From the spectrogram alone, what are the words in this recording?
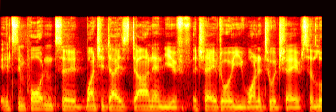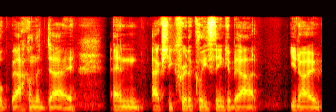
It's important to once your day's done and you've achieved all you wanted to achieve, to look back on the day and actually critically think about, you know,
